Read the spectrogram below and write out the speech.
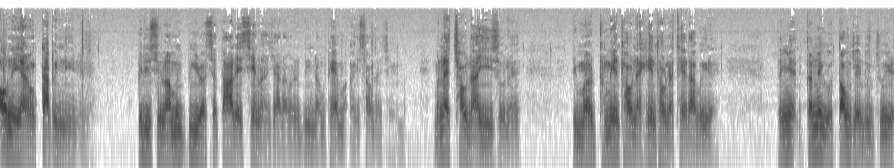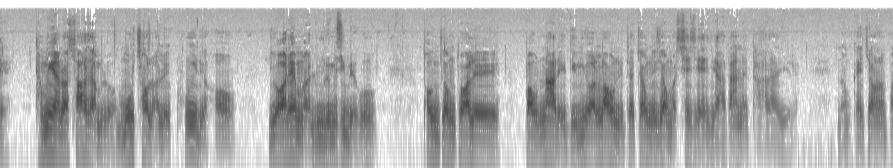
အောက်နေရအောင်ကပ်ပြီးနေနေတယ်အဲ့ဒီဆူလာမိပြီးတော့စစ်သားတွေဆင်းလာကြတာပဲဒီနောင်ခဲမှာအိမ်ဆောက်တဲ့ချိန်မှာမနေ့6နာရီဆိုနေဒီမှာထမင်းထောင်းနဲ့ဟင်းထောင်းနဲ့ထဲထားပေးတယ်တနေ့တနေ့ကိုတောင်းကျင်သူကျွေးတယ်ထမင်းကတော့စားစားမလို့မိုး6လာလေခွေးတယ်ဟောရွာထဲမှာလူလည်းမရှိပဲကိုဖုံကြောင်သွားလေပေါက်နာတယ်ဒီမျိုးအလောင်းနဲ့တကြောင်ကြောင်မှာဆက်ဆက်ရာသားနဲ့ထားရတယ်နောင်ခဲကြောင်းတော့ဗ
